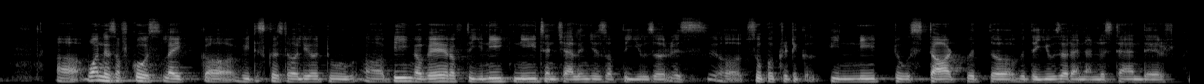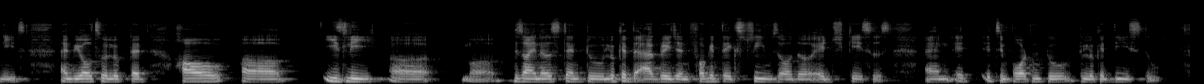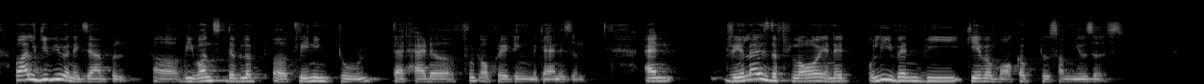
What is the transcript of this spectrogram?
Uh, one is, of course, like uh, we discussed earlier, to uh, being aware of the unique needs and challenges of the user is uh, super critical. We need to start with the with the user and understand their needs. And we also looked at how uh, easily uh, designers tend to look at the average and forget the extremes or the edge cases. And it, it's important to to look at these two. Well, I'll give you an example. we once developed a cleaning tool that had a foot operating mechanism and realized the flaw in it only when we gave a mock-up to some users.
